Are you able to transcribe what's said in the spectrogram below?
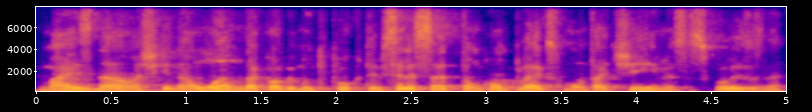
Mas não, acho que não. Um ano da Copa é muito pouco tempo. Seleção é tão complexo, montar time, essas coisas, né?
